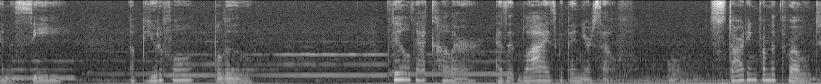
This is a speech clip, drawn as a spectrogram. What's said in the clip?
and the sea, a beautiful blue. Feel that color as it lies within yourself. Starting from the throat,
